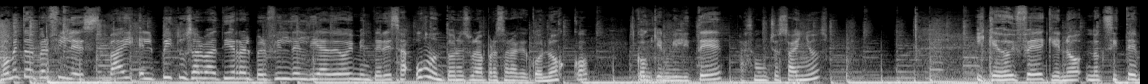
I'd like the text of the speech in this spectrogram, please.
Momento de perfiles. By el Pitu Salvatierra. El perfil del día de hoy me interesa un montón. Es una persona que conozco, con quien milité hace muchos años. Y que doy fe de que no, no existe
